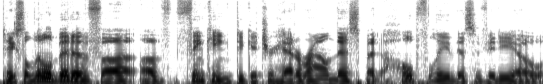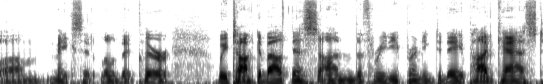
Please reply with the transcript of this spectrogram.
Takes a little bit of, uh, of thinking to get your head around this, but hopefully this video um, makes it a little bit clearer. We talked about this on the 3D Printing Today podcast,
